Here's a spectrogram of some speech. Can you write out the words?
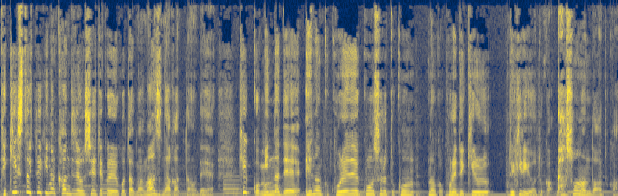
テキスト的な感じで教えてくれることはままずなかったので結構みんなで「えなんかこれでこうするとこんなんかこれできるできるよ」とか「あそうなんだ」とか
